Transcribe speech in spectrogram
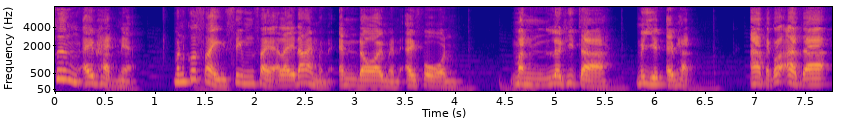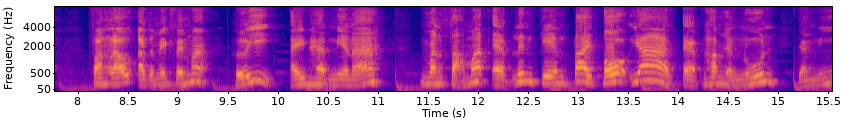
ซึ่ง iPad เนี่ย มันก็ใส่ซิมใส่อะไรได้เหมือน Android เหมือน iPhone มันเลือกที่จะไม่ยึด iPad อะแต่ก็อาจจะฟังแล้วอาจจะ make sense ว่าเฮ้ย iPad เนี่ยนะ มันสามารถแอบเล่นเกมใต้โต๊ะยาก แอบทำอย่างนู้น อย่างนี้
